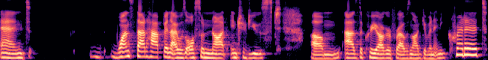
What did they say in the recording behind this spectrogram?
and once that happened, I was also not introduced um, as the choreographer. I was not given any credit.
